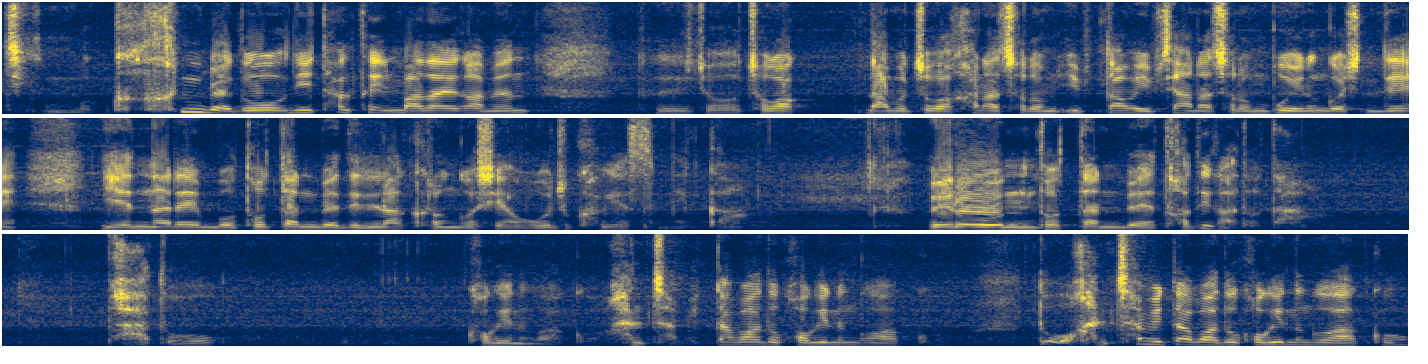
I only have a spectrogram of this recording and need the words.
지금 뭐 큰 배도 이 탁 트인 바다에 가면 그 저 조각 나무 조각 하나처럼 잎 나무 잎새 하나처럼 보이는 것인데 옛날에 뭐 돛단배들이나 그런 것이야 오죽하겠습니까? 외로운 돛단배 터디 가도다. 봐도 거기 있는 것 같고 한참 있다 봐도 거기 있는 것 같고 또 한참 있다 봐도 거기 있는 것 같고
